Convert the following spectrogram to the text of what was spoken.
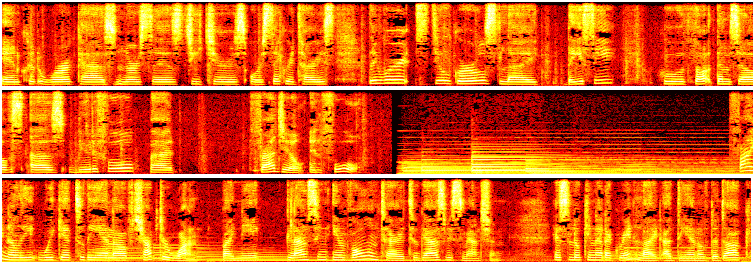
and could work as nurses, teachers, or secretaries, they were still girls like Daisy who thought themselves as beautiful but fragile and full. Finally, we get to the end of chapter 1 by Nick glancing involuntarily to Gatsby's mansion. He's looking at a green light at the end of the dock.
